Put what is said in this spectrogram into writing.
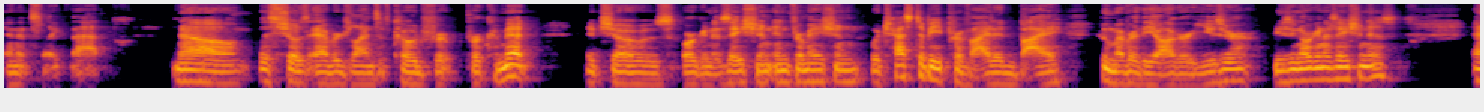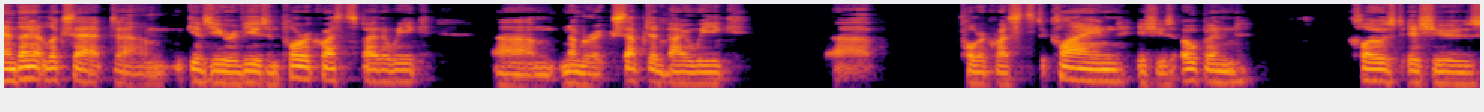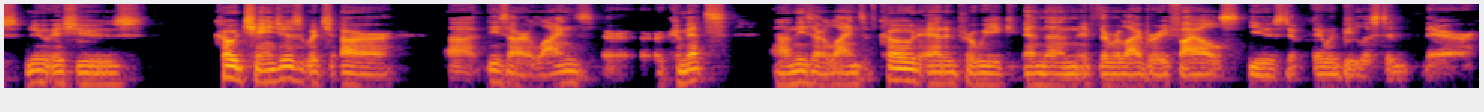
and it's like that. Now, this shows average lines of code for per commit. It shows organization information, which has to be provided by whomever the Augur user using organization is. And then it looks at, um, gives you reviews and pull requests by the week, um, number accepted by week, uh, pull requests declined, issues opened, closed issues, new issues, code changes, which are uh, these are lines or, or commits. Um, these are lines of code added per week, and then if there were library files used, they would be listed there.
